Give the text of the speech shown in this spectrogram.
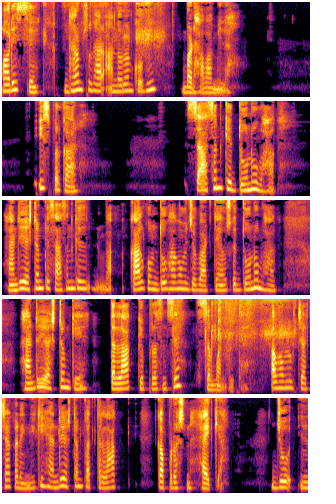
और इससे धर्म सुधार आंदोलन को भी बढ़ावा मिला। इस प्रकार, शासन के दोनों भाग, हेनरी अष्टम के शासन के काल को हम दो भागों में जो बांटते हैं, उसके दोनों भाग, हेनरी अष्टम के तलाक के प्रश्न से संबंधित है। अब हम लोग चर्चा करेंगे कि हेनरी अष्टम का तलाक का प्रश्न है क्या, जो इन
